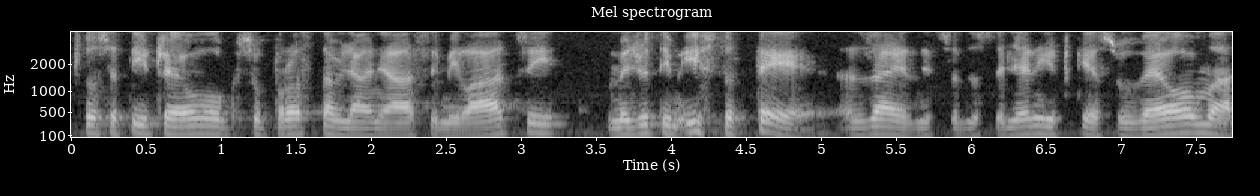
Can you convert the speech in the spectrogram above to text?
što se tiče ovog suprostavljanja asimilaciji, međutim isto te zajednice doseljeničke su veoma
